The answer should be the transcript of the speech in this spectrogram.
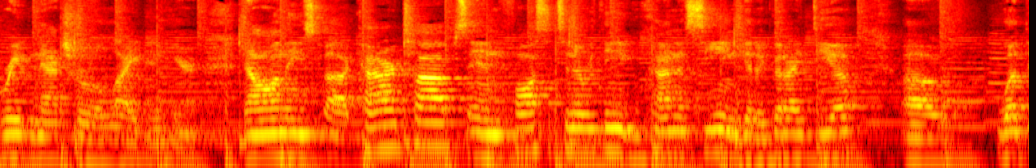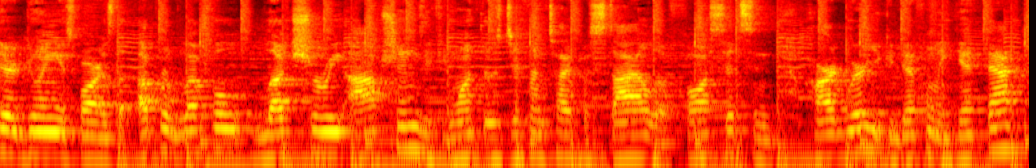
great natural light in here. Now on these uh, countertops and faucets and everything, you can kind of see and get a good idea of what they're doing as far as the upper level luxury options. If you want those different type of style of faucets and hardware, you can definitely get that.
